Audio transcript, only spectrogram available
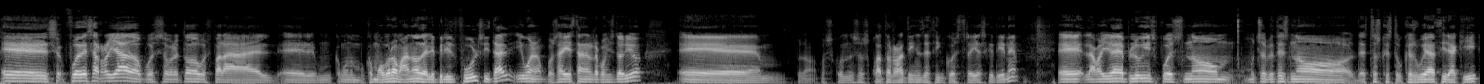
eh, fue desarrollado, pues sobre todo pues para el, como, como, broma, ¿no? Del April Fools y tal, y bueno, pues ahí está en el repositorio, eh, bueno, pues con esos cuatro ratings de cinco estrellas que tiene. Eh, la mayoría de plugins, pues no, muchas veces no, de estos que, que, os voy a decir aquí,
